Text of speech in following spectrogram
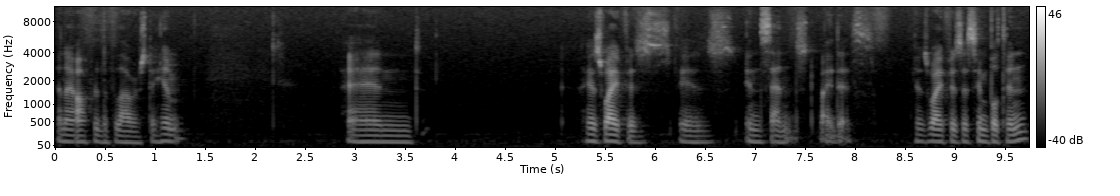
and I offered the flowers to him. And his wife is, is incensed by this. His wife is a simpleton,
